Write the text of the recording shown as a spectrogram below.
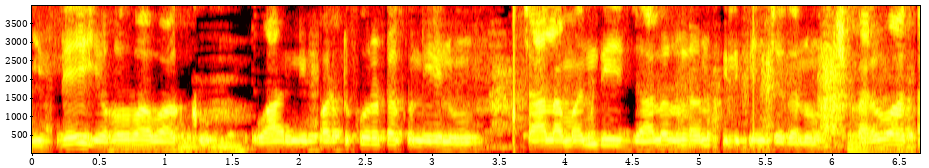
ఇదే యహోవా వాక్కు. వారిని పట్టుకొనుటకు నేను చాలా మంది జాలరులను పిలిపించదను. తర్వాత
